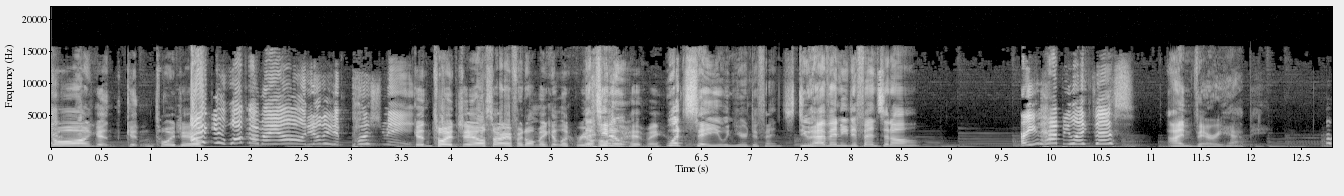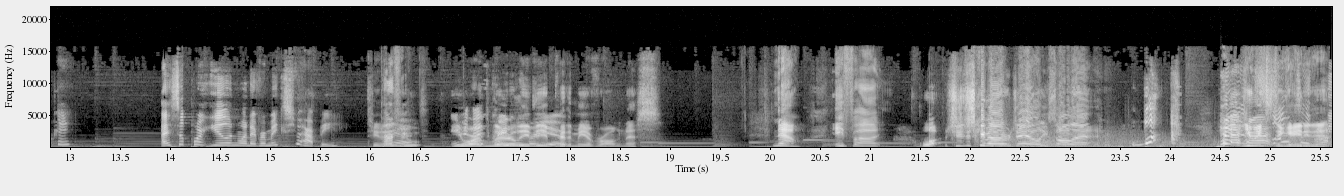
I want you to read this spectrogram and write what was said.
Go on, get get in the toy jail. I can walk on my own. You don't need to push me. Get in toy jail. Sorry if I don't make it look real. Now, Tina, Don't hit me. What say you in your defense? Do you have any defense at all? Are you happy like this? I'm very happy. Okay. I support you in whatever makes you happy. Tina, Perfect. you you are literally the you. epitome of wrongness. Now, if uh What? She just came out of jail. You saw that? What? you instigated it,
